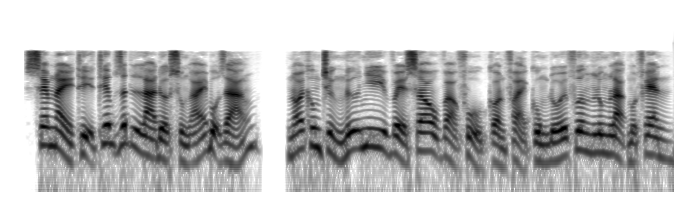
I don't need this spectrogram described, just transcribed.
Xem này thị thiếp rất là được sủng ái bộ dáng, nói không chừng nữ nhi về sau vào phủ còn phải cùng đối phương lung lạc một phen,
